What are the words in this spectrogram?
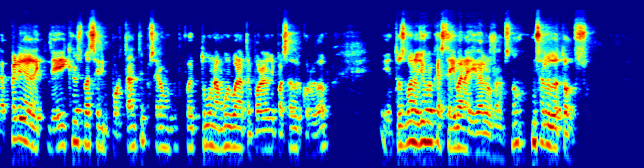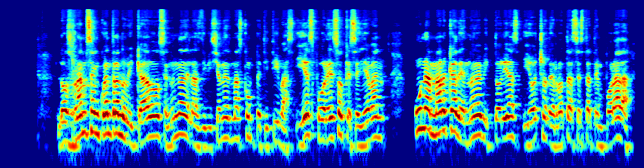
la pérdida de, Akers va a ser importante, pues era tuvo una muy buena temporada el año pasado el corredor. entonces, bueno, yo creo que hasta ahí van a llegar los Rams, ¿no? Un saludo a todos. Los Rams se encuentran ubicados en una de las divisiones más competitivas y es por eso que se llevan una marca de nueve victorias y ocho derrotas esta temporada.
